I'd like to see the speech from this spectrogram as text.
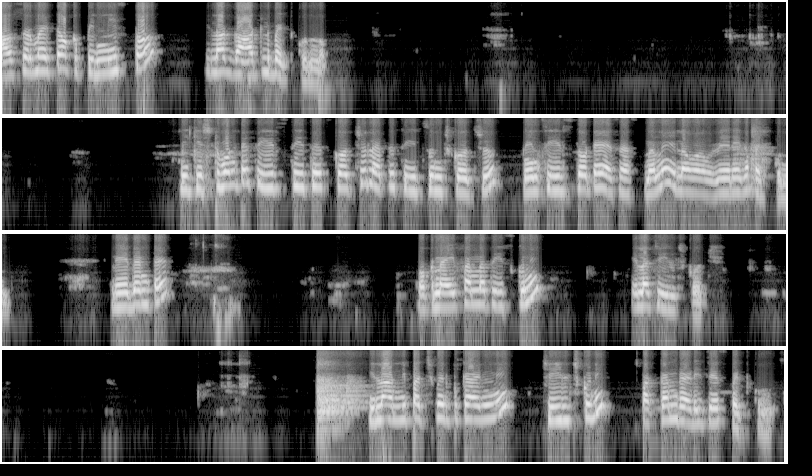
అవసరమైతే ఒక పిన్నీస్తో ఇలా ఘాట్లు పెట్టుకుందాం. మీకు ఇష్టం ఉంటే సీడ్స్ తీసేసుకోవచ్చు లేకపోతే సీడ్స్ ఉంచుకోవచ్చు. నేను సీడ్స్ తోటే వేసేస్తున్నాను ఇలా వేరేగా పెట్టుకుందాం. లేదంటే ఒక నైఫ్ అన్న తీసుకుని ఇలా చీల్చుకోవచ్చు. ఇలా అన్ని పచ్చిమిరపకాయలని చీల్చుకుని పక్కన రెడీ చేసి పెట్టుకుంది.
